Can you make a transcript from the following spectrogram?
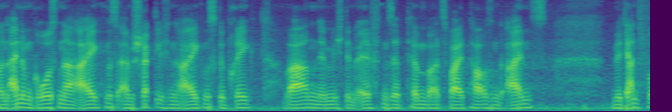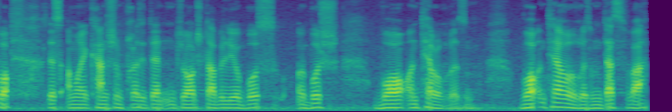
von einem großen Ereignis, einem schrecklichen Ereignis geprägt waren, nämlich dem 11. September 2001 mit der Antwort des amerikanischen Präsidenten George W. Bush, Bush War on Terrorism. War on Terrorism, das war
